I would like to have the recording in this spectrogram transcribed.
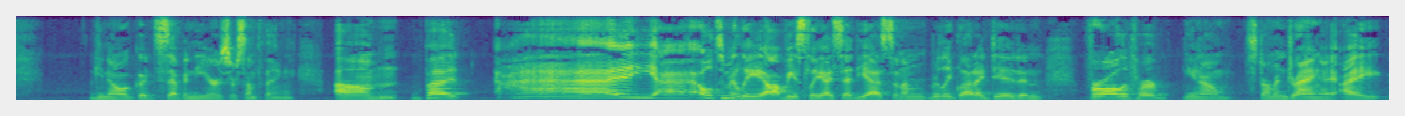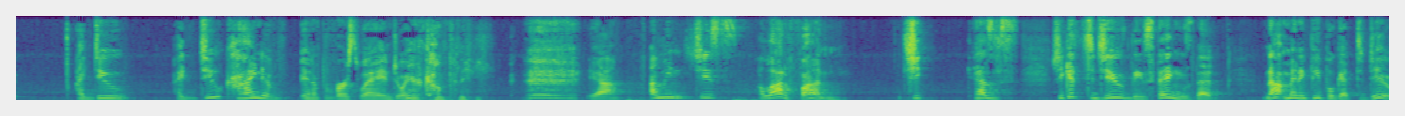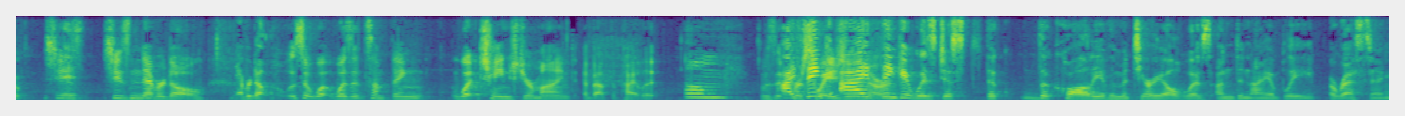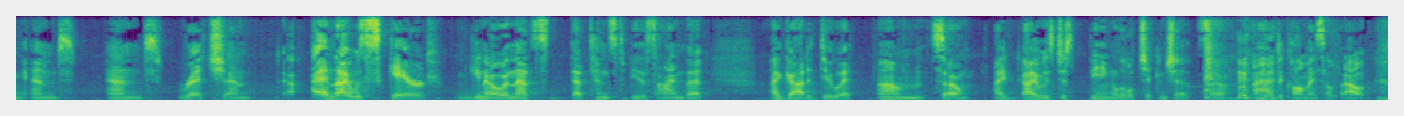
you know a good seven years or something. Um, but I, yeah, ultimately, obviously, I said yes, and I'm really glad I did. And for all of her, you know, Sturm and Drang, I, I, I do, I do kind of, in a perverse way, enjoy her company. yeah, I mean, she's a lot of fun. She has, she gets to do these things that not many people get to do. she's she's never dull. never done. So what was it? Something? What changed your mind about the pilot? Um, Was it I persuasion? think I or? think it was just the the quality of the material was undeniably arresting and and rich and and I was scared, you know, and that's that tends to be the sign that I got to do it. Um, so I I was just being a little chicken shit, so I had to call myself out.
